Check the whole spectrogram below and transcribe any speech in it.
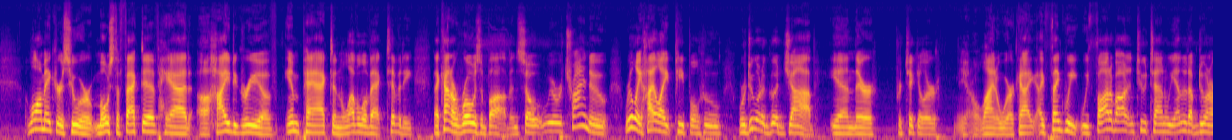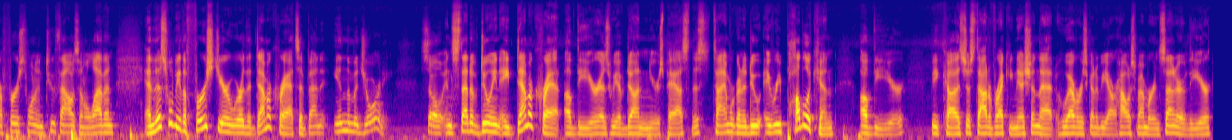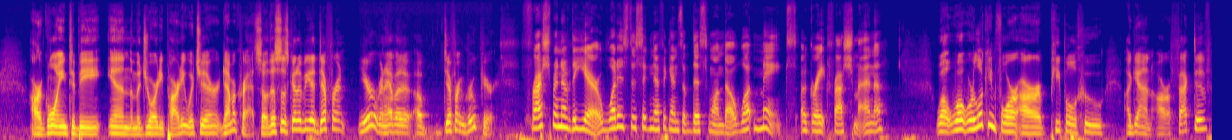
lawmakers who were most effective, had a high degree of impact and level of activity that kind of rose above. And so we were trying to really highlight people who were doing a good job in their particular you know line of work. I, I think we, we thought about it in 2010. We ended up doing our first one in 2011, and this will be the first year where the Democrats have been in the majority. So instead of doing a Democrat of the year as we have done in years past, this time we're going to do a Republican of the year because just out of recognition that whoever is going to be our House member and Senator of the year are going to be in the majority party, which are Democrats. So this is going to be a different year. We're going to have a, a different group here. Freshman of the year. What is the significance of this one, though? What makes a great freshman? Well, what we're looking for are people who, again, are effective,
